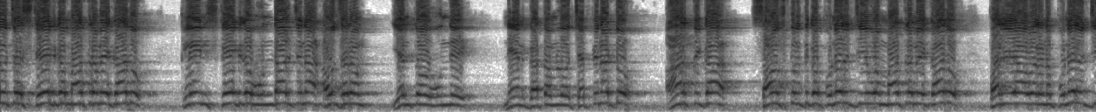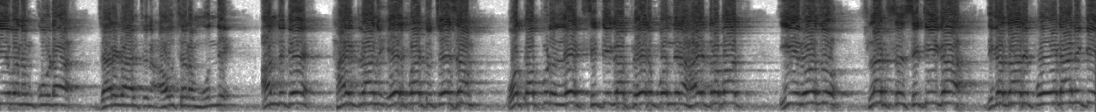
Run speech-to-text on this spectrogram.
ఫ్యూచర్ స్టేట్గా మాత్రమే కాదు క్లీన్ స్టేట్గా ఉండాల్సిన అవసరం ఎంతో ఉంది. నేను గతంలో చెప్పినట్టు ఆర్థిక సాంస్కృతిక పునరుజ్జీవం మాత్రమే కాదు పర్యావరణ పునరుజ్జీవనం కూడా జరగాల్సిన అవసరం ఉంది. అందుకే హైడ్రాన్ ఏర్పాటు చేశాం. ఒకప్పుడు లేక్ సిటీగా పేరు పొందిన హైదరాబాద్ ఈ రోజు ఫ్లడ్స్ సిటీగా దిగజారిపోవడానికి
